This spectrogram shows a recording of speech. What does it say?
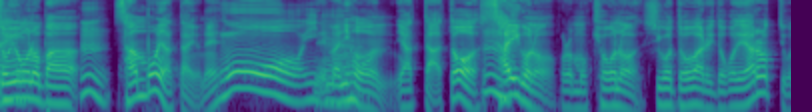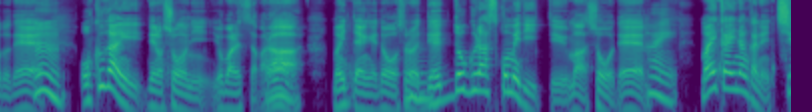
土曜の晩、うん。3本やったんよね。おーいいね。でまあ、2本やった後、うん。最後のこれもう今日の仕事終わりどこでやろうっていうことで、うん。屋外でのショーに呼ばれてたから、うん。まあ行ったんやけどそれはうん。デッドグラスコメディっていうまあショーで、はい毎回なんかね違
